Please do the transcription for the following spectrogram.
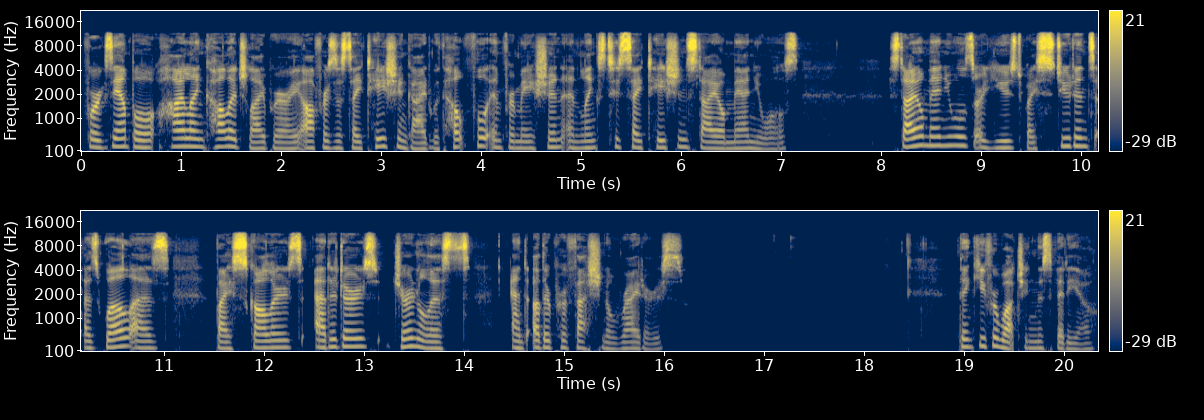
For example, Highline College Library offers a citation guide with helpful information and links to citation style manuals. Style manuals are used by students as well as by scholars, editors, journalists, and other professional writers. Thank you for watching this video.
